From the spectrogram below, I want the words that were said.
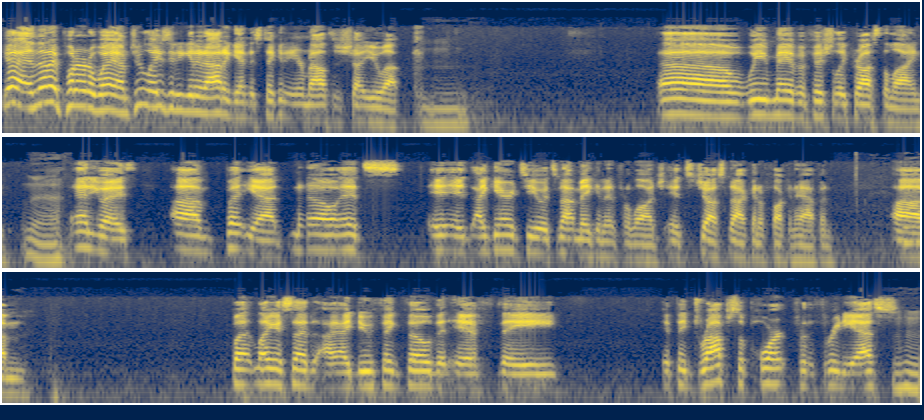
yeah, and then I put it away. I'm too lazy to get it out again to stick it in your mouth and shut you up. Mm. Uh, we may have officially crossed the line. Yeah. Anyways, um, but yeah, no, it's it, it, I guarantee you, it's not making it for launch. It's just not going to fucking happen. Um, but like I said, I, I, do think though that if they if they drop support for the 3DS, mm-hmm.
